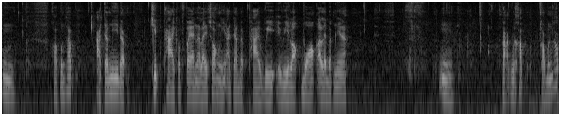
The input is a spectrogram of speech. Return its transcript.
อืม ขอบคุณครับ อาจจะมีแบบคลิปถ่ายกับแฟนอะไรช่องนี้อาจจะแบบถ่ายวีวีล็อกวอล์กอะไรแบบนี้ยอืม ฝากด้วยครับ ขอบคุณครับ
